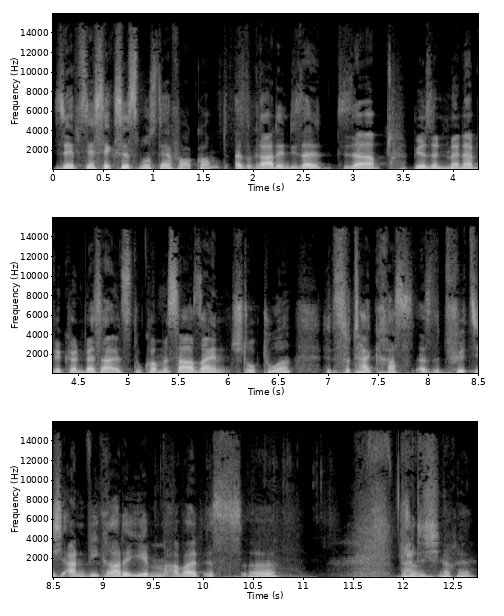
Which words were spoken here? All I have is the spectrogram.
selbst der Sexismus, der vorkommt, also gerade in dieser, dieser, wir sind Männer, wir können besser als du Kommissar sein, Struktur, das ist total krass. Also das fühlt sich an wie gerade eben, aber es ist, äh, Da hatte ich Jahre her.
